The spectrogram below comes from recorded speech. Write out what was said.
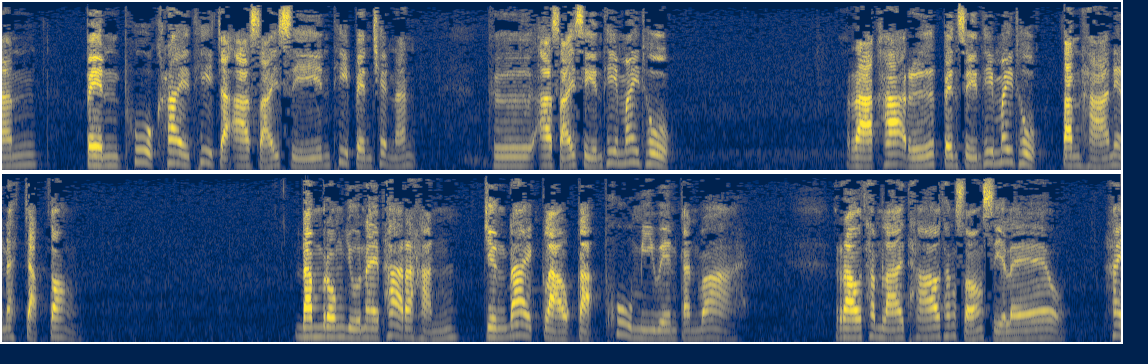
นั้นเป็นผู้ใคร่ที่จะอาศัยศีลที่เป็นเช่นนั้น คืออาศัยศีลที่ไม่ถูก ราคะหรือเป็นศีลที่ไม่ถูกตันหาเนี่ยนะจับต้องดำรงอยู่ในพระอรหันต์จึงได้กล่าวกับผู้มีเวรกันว่า เราทำลายเท้าทั้งสองเสียแล้ว ให้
